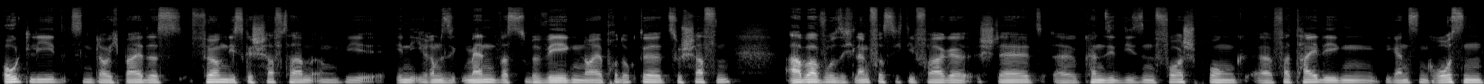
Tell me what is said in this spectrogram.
Oatly, sind, glaube ich, beides Firmen, die es geschafft haben, irgendwie in ihrem Segment was zu bewegen, neue Produkte zu schaffen. aber wo sich langfristig die Frage stellt, äh, können sie diesen Vorsprung äh, verteidigen? Die ganzen großen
